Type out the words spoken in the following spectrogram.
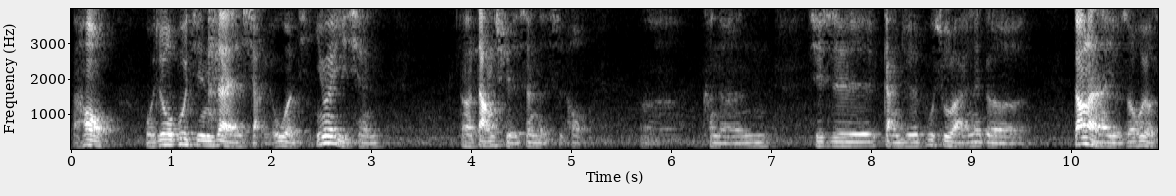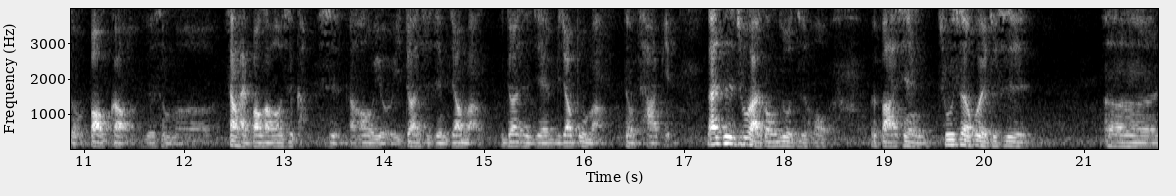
然后我就不禁在想一个问题，因为以前呃当学生的时候，呃，可能其实感觉不出来那个，当然了，有时候会有什么报告，有什么上海报告或是考试，然后有一段时间比较忙，一段时间比较不忙这种差别。但是出来工作之后，会发现出社会就是，呃，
